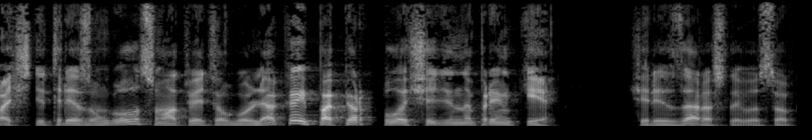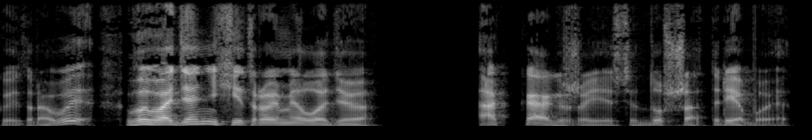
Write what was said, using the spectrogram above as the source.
почти трезвым голосом ответил Гуляка и попер к площади напрямки, через заросли высокой травы, выводя нехитрую мелодию. А как же, если душа требует?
